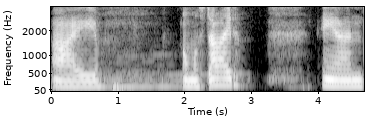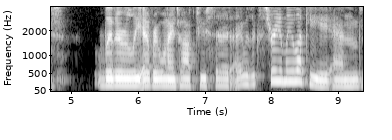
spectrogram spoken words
I almost died, and literally everyone I talked to said I was extremely lucky, and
